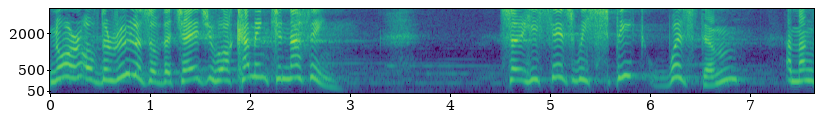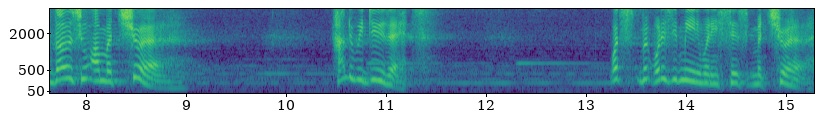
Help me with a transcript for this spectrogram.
nor of the rulers of the age who are coming to nothing. So he says we speak wisdom among those who are mature. How do we do that? What's, what does he mean when he says mature?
